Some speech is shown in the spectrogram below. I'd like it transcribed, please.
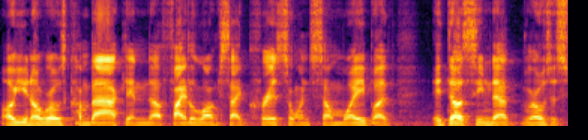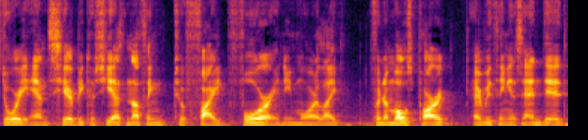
Or you know, Rose come back and uh, fight alongside Chris or in some way. But it does seem that Rose's story ends here because she has nothing to fight for anymore. Like for the most part, everything is ended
